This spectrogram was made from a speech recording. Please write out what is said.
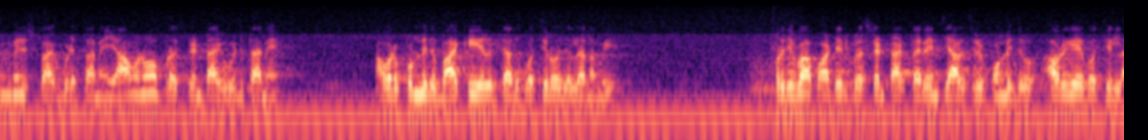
ಮಿನಿಸ್ಟರ್ ಆಗಿಬಿಡ್ತಾನೆ, ಯಾವನೋ ಪ್ರೆಸಿಡೆಂಟ್ ಆಗಿಬಿಡ್ತಾನೆ. ಅವರ ಪುಣ್ಯದ ಬಾಕಿ ಇರುತ್ತೆ, ಅದು ಗೊತ್ತಿರೋದಿಲ್ಲ ನಮಗೆ. ಪ್ರತಿಭಾ ಪಾಟೀಲ್ ಪ್ರೆಸಿಡೆಂಟ್ ಆಗ್ತಾರೆ ಅಂತ ಯಾರು ತಿಳ್ಕೊಂಡಿದ್ರು, ಅವ್ರಿಗೆ ಗೊತ್ತಿಲ್ಲ.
